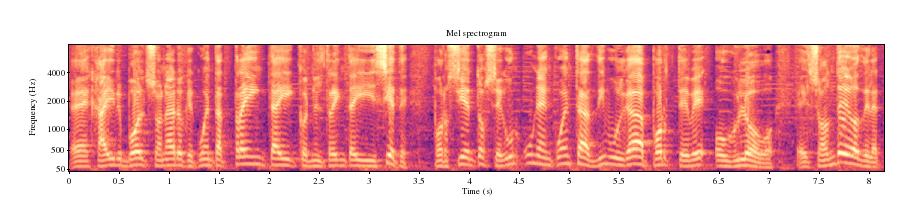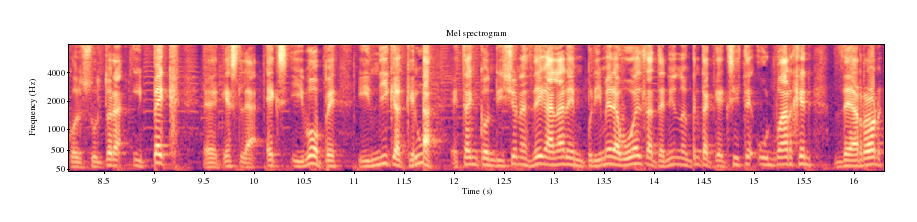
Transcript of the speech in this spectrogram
eh, Jair Bolsonaro que cuenta 30 y con el 37% según una encuesta divulgada por TV o Globo. El sondeo de la consultora IPEC, eh, que es la ex IVOPE, indica que Lula está en condiciones de ganar en primera vuelta teniendo en cuenta que existe un margen de error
